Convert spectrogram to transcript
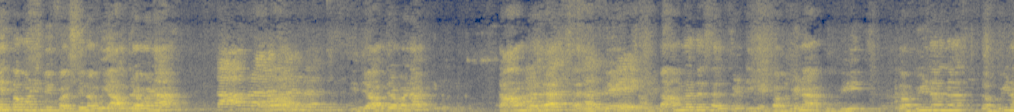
ಏನ್ ತಗೊಂಡಿದ್ವಿ ಫಸ್ಟ್ ನಾವು? ಯಾವ ದ್ರವಣ? ಇದು ಯಾವ ದ್ರವಣ? ತಾಮ್ರದ ಸಲ್ಫೇಟ್. ತಾಮ್ರದ ಸಲ್ಫೇಟಿಗೆ ಕಬ್ಬಿಣ ಹಾಕಿದ್ವಿ. ಕಬ್ಬಿಣನ, ಕಬ್ಬಿಣ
